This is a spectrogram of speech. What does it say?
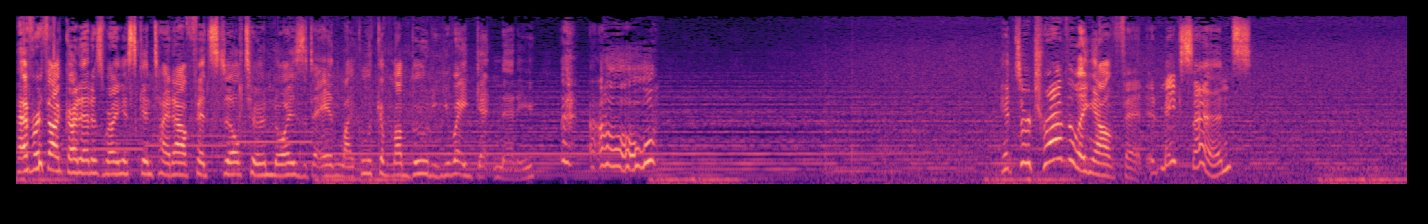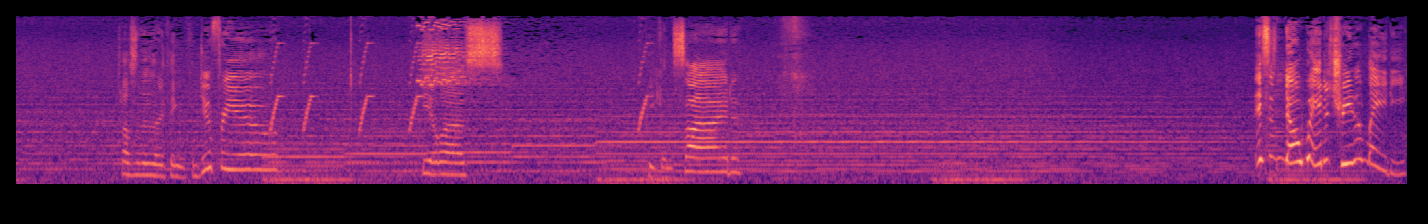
Ever thought Garnet is wearing a skin-tight outfit still to annoy Zidane? Like, look at my booty, you ain't getting any. oh! It's her traveling outfit. It makes sense. Tell us if there's anything we can do for you. Heal us. Peek inside. This is no way to treat a lady.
